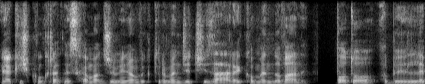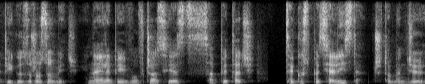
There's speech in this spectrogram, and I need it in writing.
jakiś konkretny schemat żywieniowy, który będzie Ci zarekomendowany, po to, aby lepiej go zrozumieć. I najlepiej wówczas jest zapytać tego specjalistę. Czy to będzie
